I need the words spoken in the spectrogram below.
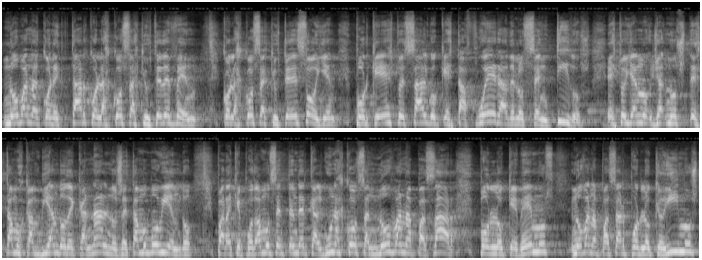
no van a conectar con las cosas que ustedes ven, con las cosas que ustedes oyen, porque esto es algo que está fuera de los sentidos. Esto ya no ya nos estamos cambiando de canal, nos estamos moviendo para que podamos entender que algunas cosas no van a pasar por lo que vemos, no van a pasar por lo que oímos,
